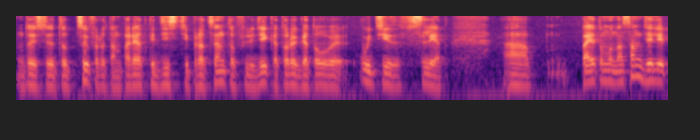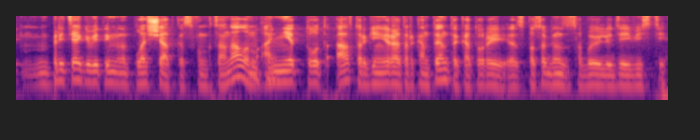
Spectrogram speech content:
Ну, то есть, это цифра там порядка 10% людей, которые готовы уйти вслед. Поэтому на самом деле притягивает именно площадка с функционалом, uh-huh. а не тот автор, генератор контента, который способен за собой людей вести.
